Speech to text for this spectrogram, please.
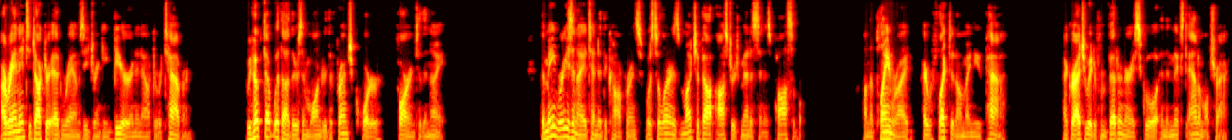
I ran into Dr. Ed Ramsey drinking beer in an outdoor tavern. We hooked up with others and wandered the French Quarter far into the night. The main reason I attended the conference was to learn as much about ostrich medicine as possible. On the plane ride, I reflected on my new path. I graduated from veterinary school in the mixed animal track,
